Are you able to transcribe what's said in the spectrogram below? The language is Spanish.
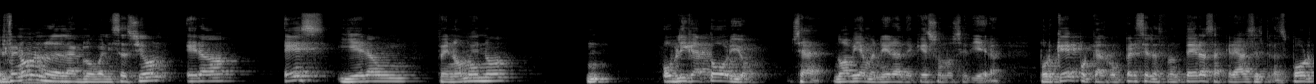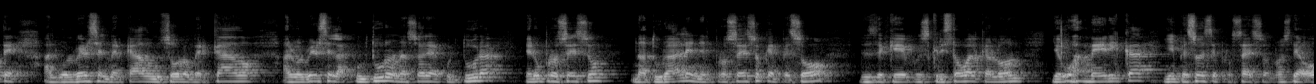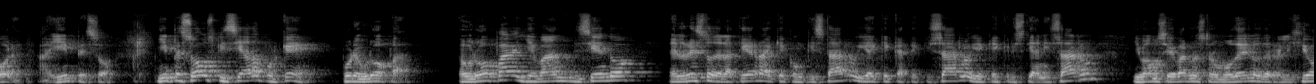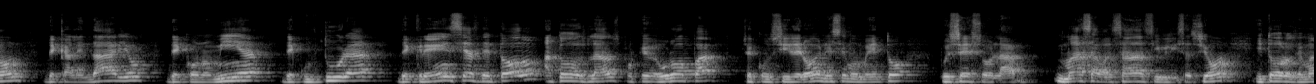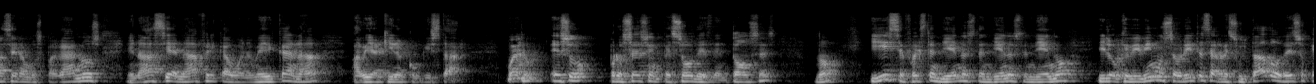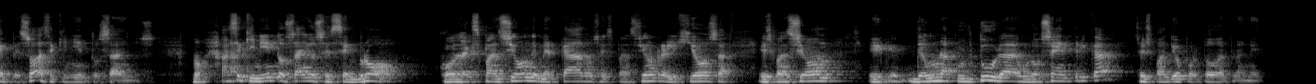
El fenómeno de la globalización era, es y era un fenómeno obligatorio, o sea, no había manera de que eso no se diera. ¿Por qué? Porque al romperse las fronteras, a crearse el transporte, al volverse el mercado un solo mercado, al volverse la cultura una sola cultura, era un proceso natural en el proceso que empezó desde que pues, Cristóbal Colón llegó a América y empezó ese proceso, no es de ahora, ahí empezó. Y empezó auspiciado, ¿por qué? Por Europa. Europa llevan diciendo, el resto de la tierra hay que conquistarlo y hay que catequizarlo y hay que cristianizarlo y vamos a llevar nuestro modelo de religión, de calendario, de economía, de cultura, de creencias, de todo, a todos lados, porque Europa se consideró en ese momento, pues eso, la más avanzada civilización y todos los demás éramos paganos. En Asia, en África o en América nada, había que ir a conquistar. Bueno, ese proceso empezó desde entonces, ¿no? Y se fue extendiendo, extendiendo, extendiendo. Y lo que vivimos ahorita es el resultado de eso que empezó hace 500 años. No, hace 500 años se sembró con la expansión de mercados, expansión religiosa, expansión eh, de una cultura eurocéntrica, se expandió por todo el planeta.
